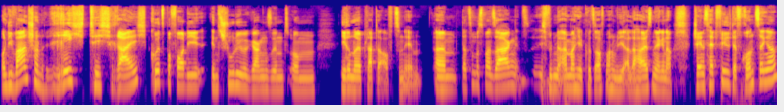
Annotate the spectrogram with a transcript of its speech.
Und die waren schon richtig reich, kurz bevor die ins Studio gegangen sind, um ihre neue Platte aufzunehmen. Ähm, dazu muss man sagen, ich will mir einmal hier kurz aufmachen, wie die alle heißen. Ja, genau. James Hetfield, der Frontsänger,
